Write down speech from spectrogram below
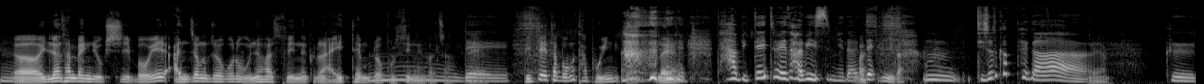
음. 어, 1년 365일 안정적으로 운영할 수 있는 그런 아이템으로 음. 볼수 있는 거죠. 네. 네. 빅데이터 보면 다 보이니까. 네. 다 빅데이터에 답이 있습니다. 맞습니다. 근데, 음, 디저트 카페가 네. 그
